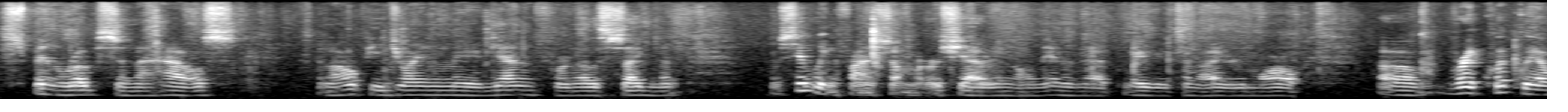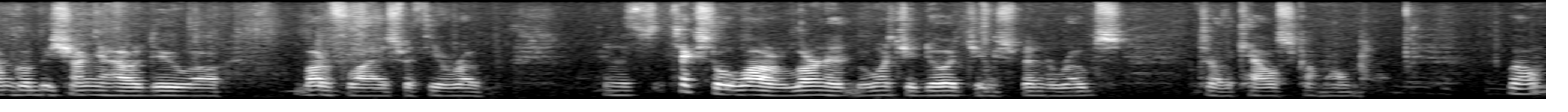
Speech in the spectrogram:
spin ropes in the house. And I hope you join me again for another segment. We'll see if we can find some earth-shattering on the internet, maybe tonight or tomorrow. Uh, very quickly, I'm going to be showing you how to do uh, butterflies with your rope. And it takes a little while to learn it, but once you do it, you can spin the ropes until the cows come home. Well,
